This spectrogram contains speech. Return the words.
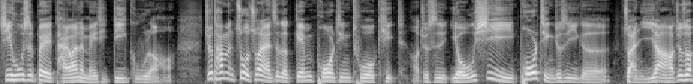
几乎是被台湾的媒体低估了哈。就他们做出来这个 Game Porting Toolkit 啊，就是游戏 porting 就是一个转移啦哈，就是说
